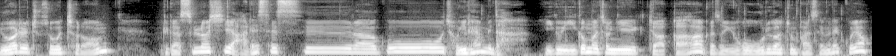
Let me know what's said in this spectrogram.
URL 주소처럼 우리가 슬러시 RSS라고 정의를 합니다. 이거, 이것만 정의했죠, 아까. 그래서 요거 오류가 좀 발생을 했고요.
